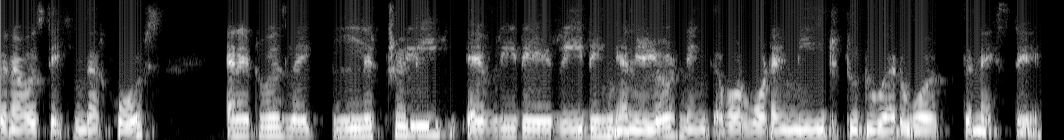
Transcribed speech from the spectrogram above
when I was taking that course. And it was like literally every day reading and learning about what I need to do at work the next day.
